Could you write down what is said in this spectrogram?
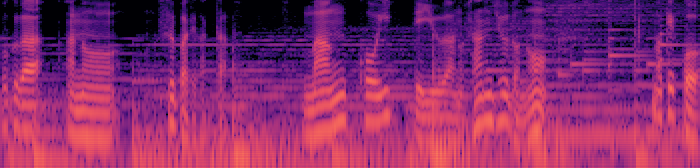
僕が、あの、スーパーで買った、マンコイっていうあの30度の、まあ、結構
